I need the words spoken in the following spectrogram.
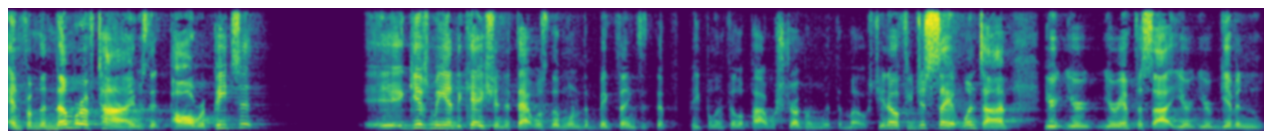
And from the number of times that Paul repeats it, it gives me indication that that was the, one of the big things that the people in Philippi were struggling with the most. You know, if you just say it one time, you're, you're, you're emphasizing, you're, you're giving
